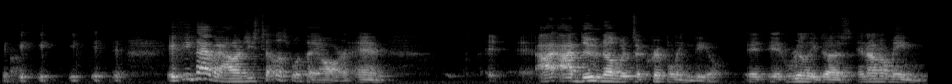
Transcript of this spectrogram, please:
if you have allergies, tell us what they are. And I, I do know it's a crippling deal. It, it really does. And I don't mean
